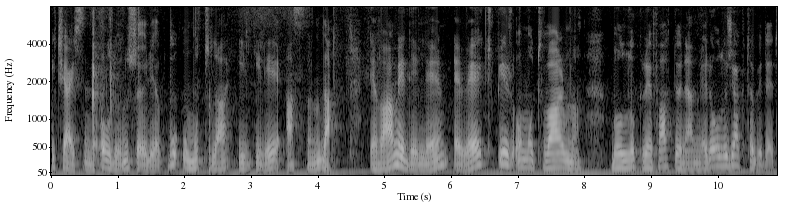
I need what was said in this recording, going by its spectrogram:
içerisinde olduğunu söylüyor. Bu umutla ilgili aslında. Devam edelim. Evet bir umut var mı? Bolluk, refah dönemleri olacak tabii dedi.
